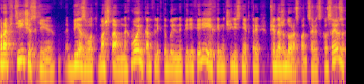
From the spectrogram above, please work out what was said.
практически без вот масштабных войн, конфликты были на перифериях и начались некоторые, вообще даже до распада Советского Союза.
